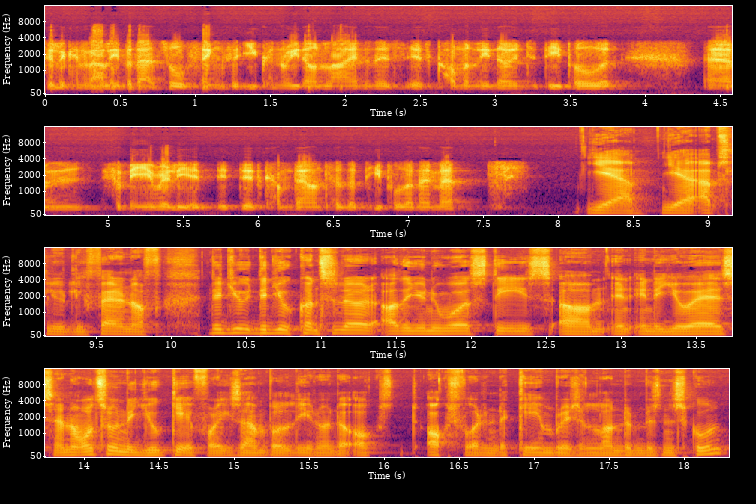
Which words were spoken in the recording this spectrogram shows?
Silicon Valley. But that's all things that you can read online and is, is commonly known to people. And um, for me, really, it, it did come down to the people that I met. Yeah, yeah, absolutely, fair enough. Did you did you consider other universities um, in in the US and also in the UK, for example, you know, the Ox- Oxford and the Cambridge and London Business School?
